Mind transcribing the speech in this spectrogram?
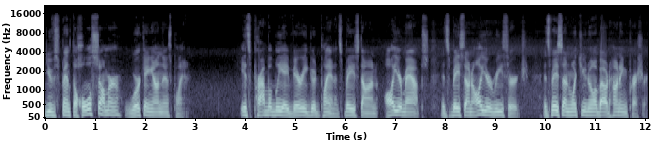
You've spent the whole summer working on this plan. It's probably a very good plan. It's based on all your maps. It's based on all your research. It's based on what you know about hunting pressure.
